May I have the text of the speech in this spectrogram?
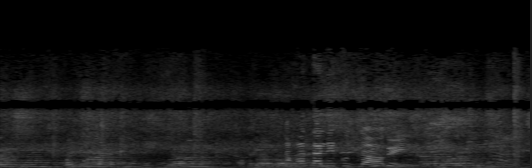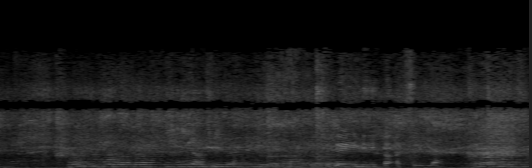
Pwede ba kasi ng ganyan? Okay. Nakatalikod lagi. Kasi hindi sila.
